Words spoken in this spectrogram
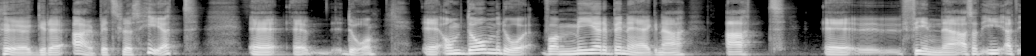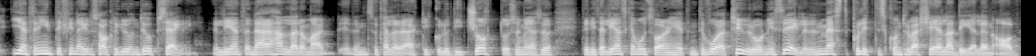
högre arbetslöshet Eh, eh, då, eh, om de då var mer benägna att eh, finna, alltså att, att egentligen inte finna saklig grund till uppsägning. Eller egentligen, det här handlar om den så kallade articolo 18 som är alltså den italienska motsvarigheten till våra turordningsregler, den mest politiskt kontroversiella delen av,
